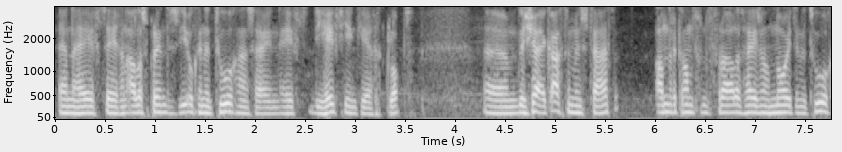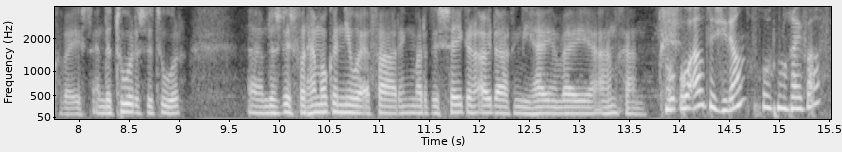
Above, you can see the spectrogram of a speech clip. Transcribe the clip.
En hij heeft tegen alle sprinters die ook in de Tour gaan zijn... Heeft, die heeft hij een keer geklopt. Dus ja, ik acht hem in staat. Andere kant van het verhaal is hij is nog nooit in de Tour geweest. En de Tour is de Tour. Ehm, dus het is voor hem ook een nieuwe ervaring. Maar het is zeker een uitdaging die hij en wij eh, aangaan. Hoe, hoe oud is hij dan? Vroeg ik me nog even af.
